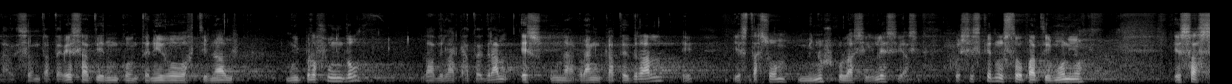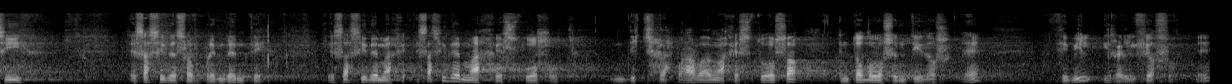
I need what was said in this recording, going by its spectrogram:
La de Santa Teresa tiene un contenido doctrinal muy profundo, la de la catedral es una gran catedral ¿eh? y estas son minúsculas iglesias. Pues es que nuestro patrimonio es así, es así de sorprendente, es así de, es así de majestuoso, dicha la palabra majestuosa en todos los sentidos, ¿eh? civil y religioso. ¿eh?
